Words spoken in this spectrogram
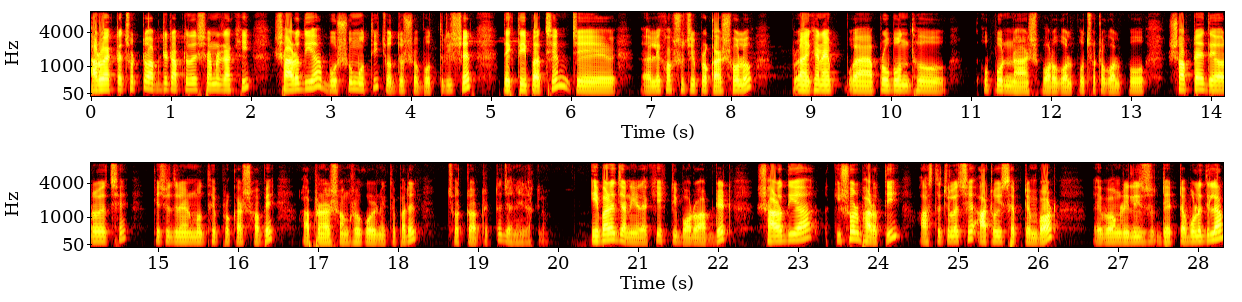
আরও একটা ছোট্ট আপডেট আপনাদের সামনে রাখি, শারদীয়া বসুমতী চোদ্দোশো বত্রিশের, দেখতেই পাচ্ছেন যে লেখক সূচি প্রকাশ হলো এখানে প্রবন্ধ, উপন্যাস, বড় গল্প, ছোট গল্প, সবটাই দেওয়া রয়েছে, কিছুদিনের মধ্যে প্রকাশ হবে, আপনারা সংগ্রহ করে নিতে পারেন, ছোট্ট আপডেটটা জানিয়ে রাখলাম। এবারে জানিয়ে রাখি একটি বড় আপডেট। শারদীয়া কিশোর ভারতী আসতে চলেছে আটই সেপ্টেম্বর এবং রিলিজ ডেটটা বলে দিলাম।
